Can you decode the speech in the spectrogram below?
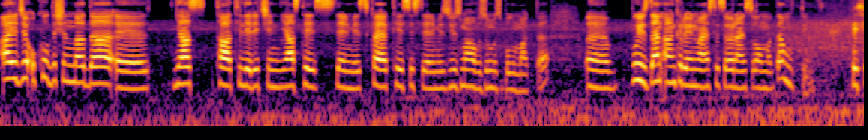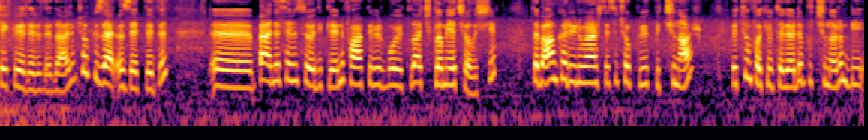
Ayrıca okul dışında da e, yaz tatilleri için yaz tesislerimiz, kayak tesislerimiz, yüzme havuzumuz bulunmakta. E, bu yüzden Ankara Üniversitesi öğrencisi olmaktan mutluyum. Teşekkür ederiz Eda'cığım. Çok güzel özetledin. Ee, ben de senin söylediklerini farklı bir boyutla açıklamaya çalışayım. Tabii Ankara Üniversitesi çok büyük bir çınar ve tüm fakültelerde bu çınarın bir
